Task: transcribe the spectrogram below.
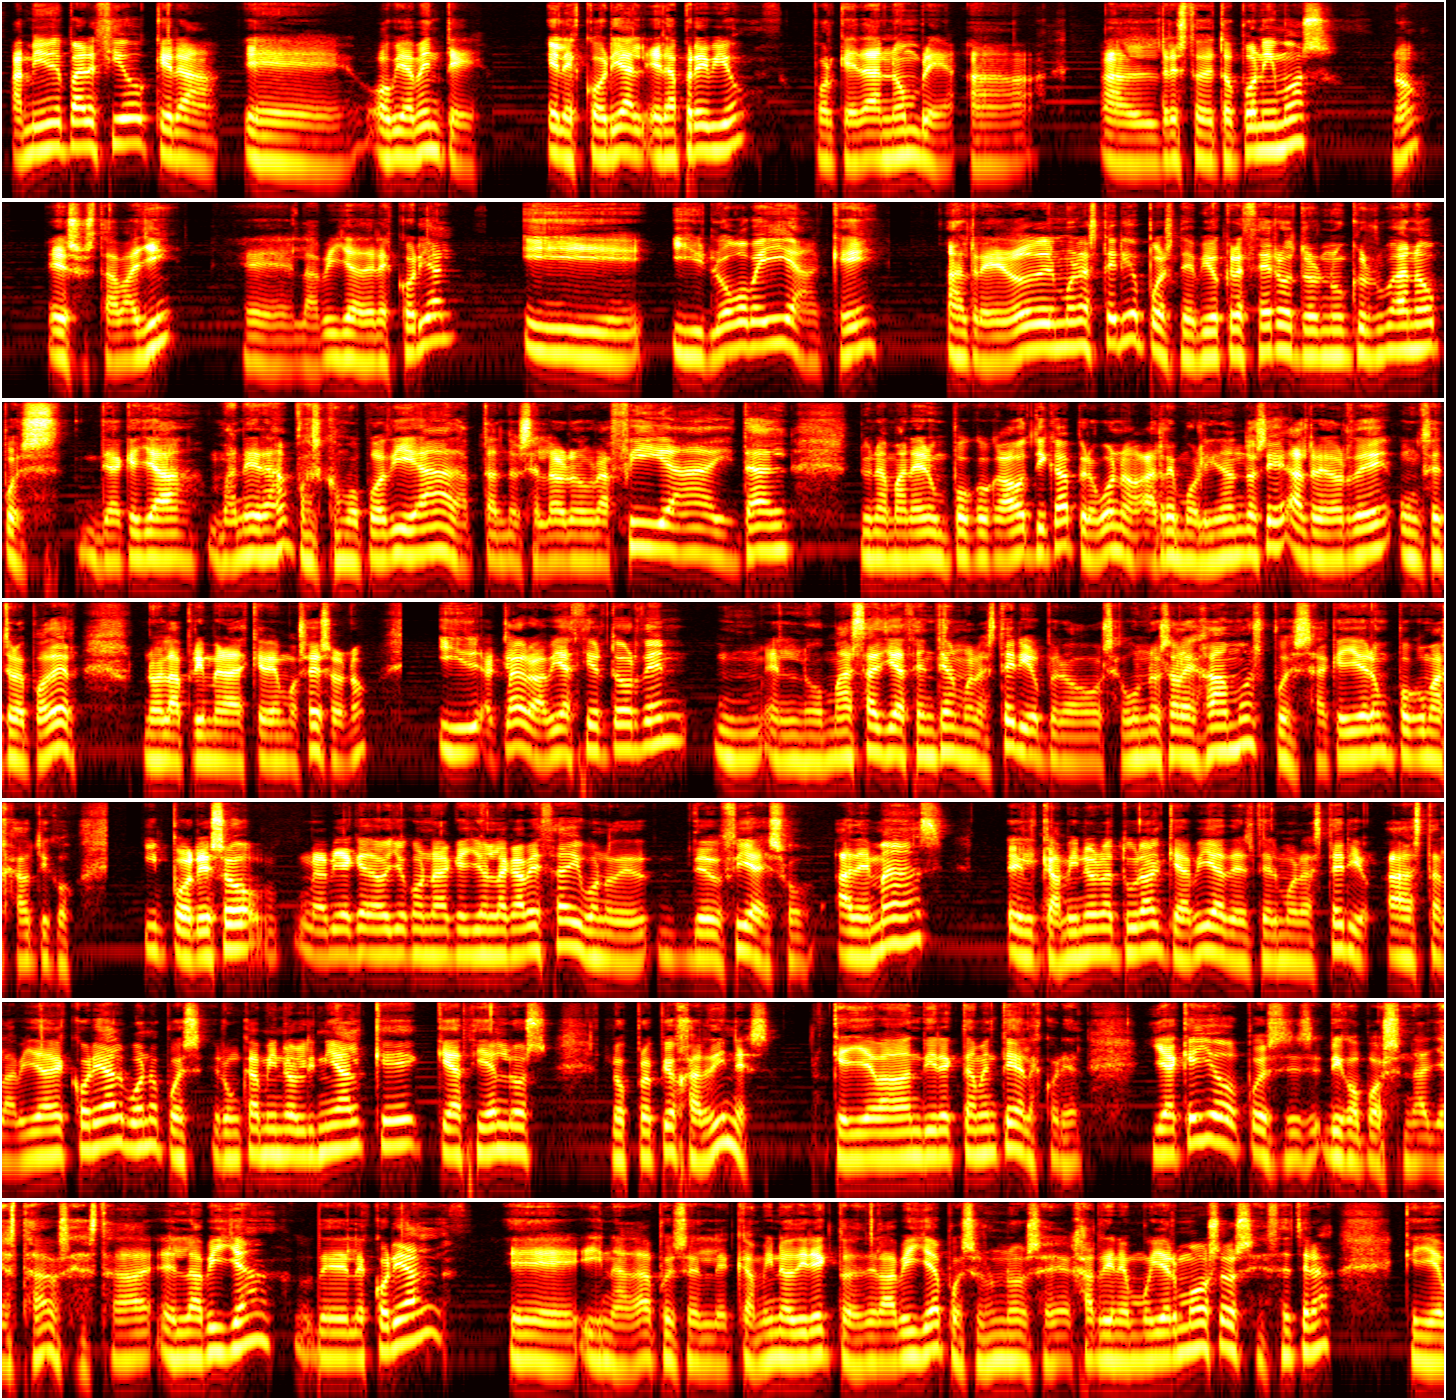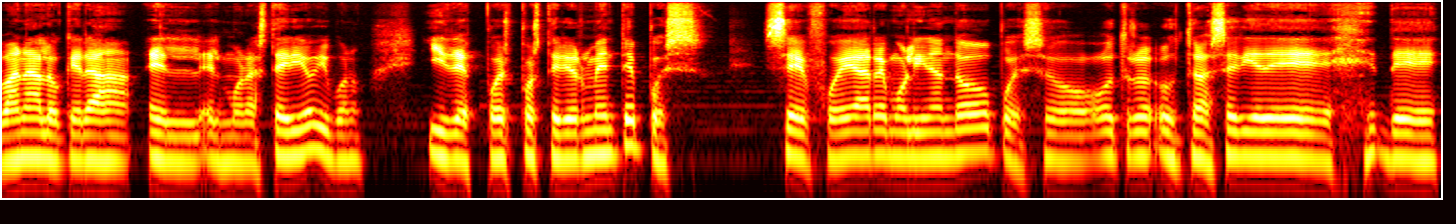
a mí me pareció que era, eh, obviamente, el Escorial era previo, porque da nombre al resto de topónimos, ¿no? Eso estaba allí, eh, la villa del Escorial. Y, y luego veía que alrededor del monasterio pues debió crecer otro núcleo urbano pues de aquella manera pues como podía adaptándose a la orografía y tal de una manera un poco caótica pero bueno arremolinándose alrededor de un centro de poder. No es la primera vez que vemos eso no y claro había cierto orden mm, en lo más adyacente al monasterio pero según nos alejamos pues aquello era un poco más caótico. Y por eso me había quedado yo con aquello en la cabeza y bueno deducía eso. Además el camino natural que había desde el monasterio hasta la villa de Escorial, bueno, pues era un camino lineal que, hacían los, los propios jardines que llevaban directamente al Escorial. Y aquello, pues digo, pues ya está, o sea, está en la villa del Escorial. Eh, y nada, pues el camino directo desde la villa, pues son unos eh, jardines muy hermosos, etcétera, que llevan a lo que era el, monasterio. Y bueno, y después, posteriormente, pues se fue arremolinando pues otra serie de,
